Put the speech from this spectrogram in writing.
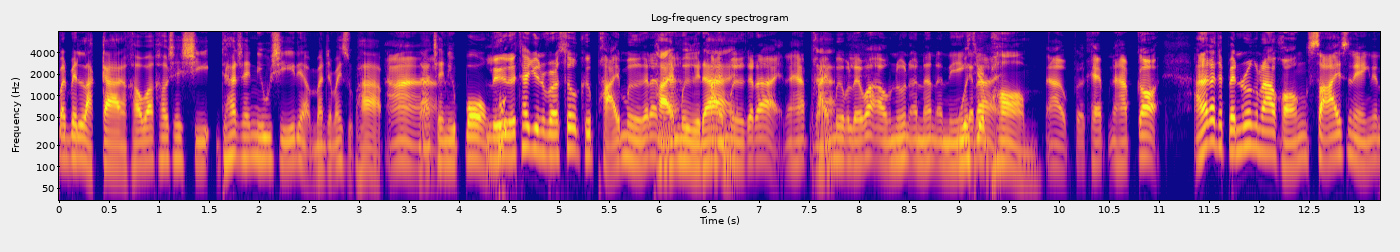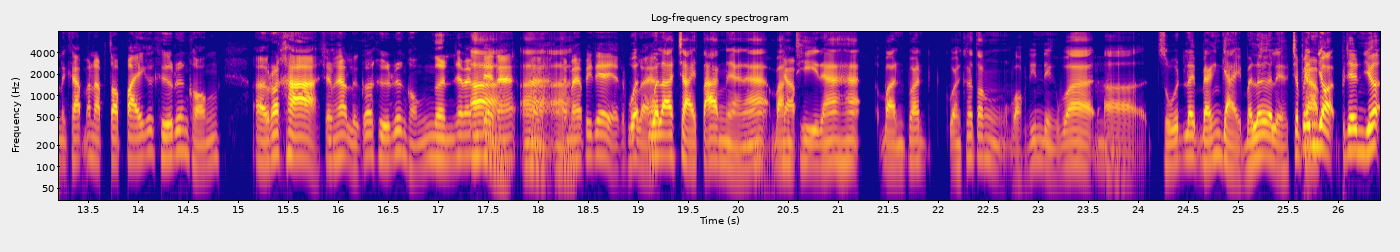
มันเป็นหลักการของเขาว่าเขาใช้ชี้ถ้าใช้นิ้วชี้เนี่ยมันจะไม่สุภาพอ่านะใช้นิ้วโป้ง หรือหรือถ้า universal คือผายมือก็ได้นะผายมือได้ผายมือก็ได้นะครับผายมือไปเลยว่าเอานู้นอันนั้นอันนี้ with ก็ได้ your palm อ่าโอเคนะครับก็อันนั้นก็จะเป็นเรื่องราวของ size นั่นเองเนี่ยนะครับอันดับต่อไปก็คือเรื่องของเอ่อราคาใช่ไหมครับหรือก็คือเรื่องของเงินใช่ไหมพี่เต้นะอ่าอ่าอ่าใช่ไหมพี่เต้อยากจะพูเวดอะไรเวลาจ่ายตังค์เนี่ยนะบางครับทีนะฮะวันวัน วันก็ต้องบอกนิดหนึ่งว่าเอ่อสมมติเลยแบงค์ใหญ่เบลเลอร์เลย จะเป็นครับหยอดเป็นเยอะ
